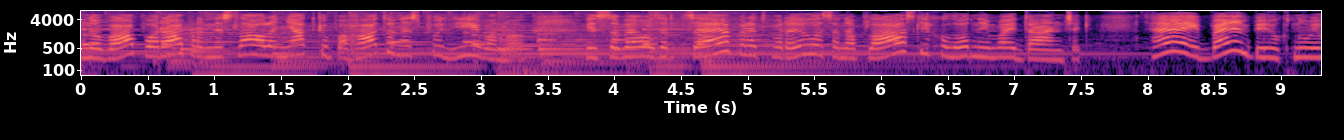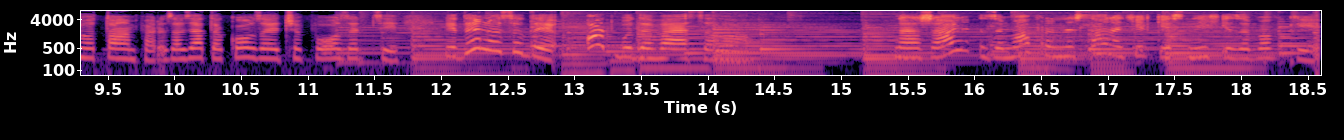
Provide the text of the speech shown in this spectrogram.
Нова пора принесла оленятки багато несподіванок. Лісове озерце перетворилося на плаский холодний майданчик. Гей, Бембі, гукнув його тампер, завзято ковзаючи по озерці. Іди но сюди, от буде весело. На жаль, зима принесла не тільки сніг і забавки.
